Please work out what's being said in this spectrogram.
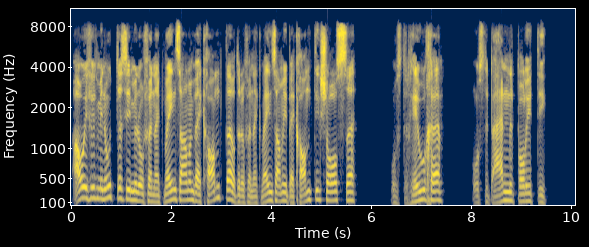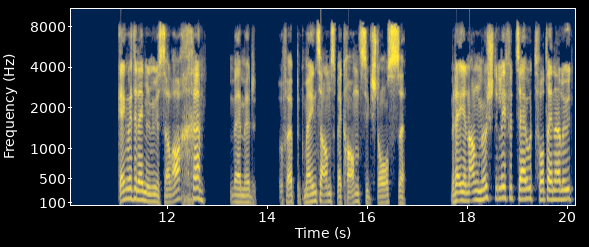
Alle fünf Minuten sind wir auf einen gemeinsamen Bekannten oder auf eine gemeinsame Bekannte geschossen. Aus der Kirche, aus der Berner Politik. Gegen wieder haben wir müssen lachen, wenn wir auf etwas gemeinsames Bekanntes sind gestossen. Wir haben ein lang Müsterli erzählt von diesen Leuten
